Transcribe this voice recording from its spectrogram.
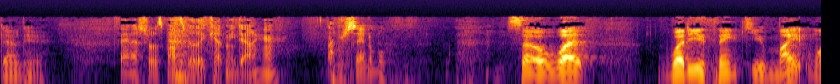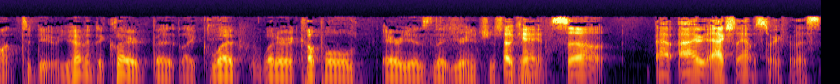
down here. Financial responsibility kept me down here. Understandable. So what what do you think you might want to do? You haven't declared, but like what what are a couple areas that you're interested Okay, in? Okay, so I, I actually have a story for this.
